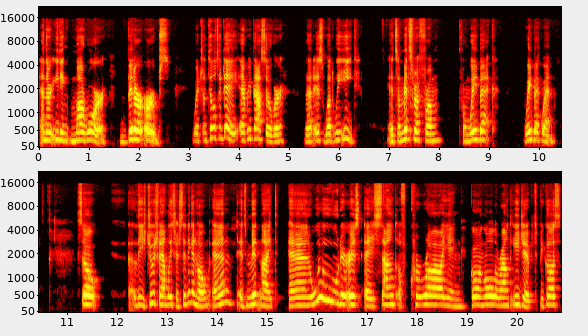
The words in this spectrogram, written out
and they're eating maror, bitter herbs, which until today, every Passover, that is what we eat. It's a mitzvah from from way back, way back when. So uh, these Jewish families are sitting at home and it's midnight and woo, there is a sound of crying going all around Egypt because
